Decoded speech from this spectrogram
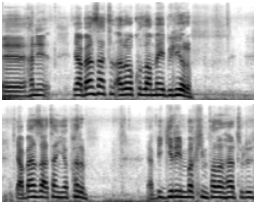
e, hani ya ben zaten araba kullanmayı biliyorum. Ya ben zaten yaparım. Ya bir gireyim bakayım falan her türlü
